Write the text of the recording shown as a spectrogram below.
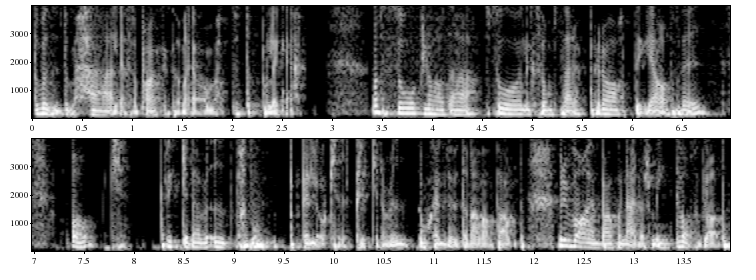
De var typ de härligaste pensionärerna jag har mött typ på länge. Var så glada. Så liksom så här pratiga av sig. Och pricken över i typ eller okej, pricken över i, de skällde ut en annan tant. Men det var en pensionär där som inte var så glad.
